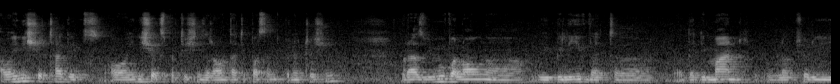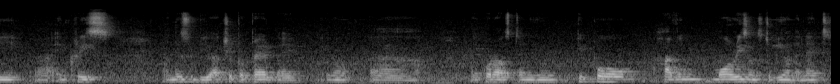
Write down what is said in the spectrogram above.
our initial targets or initial expectations around 30% penetration. But as we move along, uh, we believe that uh, the demand will actually uh, increase, and this will be actually prepared by you know like what I was telling you, people having more reasons to be on the net,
